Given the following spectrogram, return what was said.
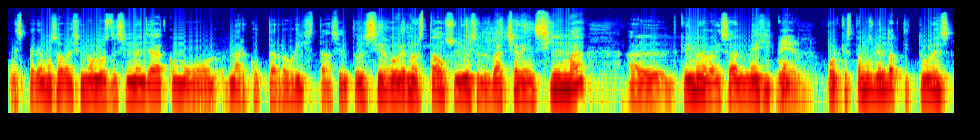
esperemos a ver si no los designan ya como narcoterroristas. Y entonces, si el gobierno de Estados Unidos se les va a echar encima al crimen organizado en México, porque estamos viendo actitudes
